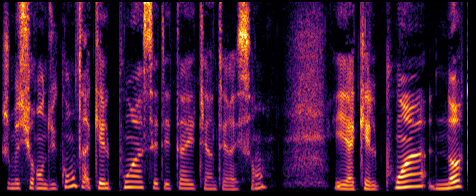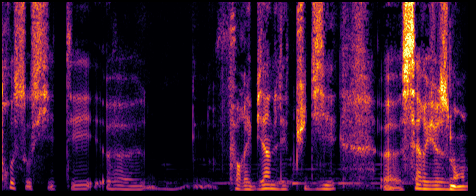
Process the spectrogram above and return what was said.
je me suis rendu compte à quel point cet état était intéressant et à quel point notre société euh, ferait bien de l'étudier euh, sérieusement.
